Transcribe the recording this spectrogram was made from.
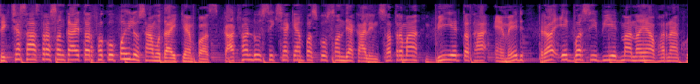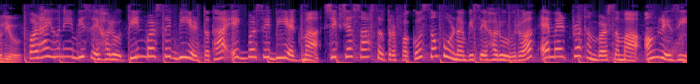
शिक्षा शास्त्र संकायतर्फको पहिलो सामुदायिक क्याम्पस काठमाडौँ शिक्षा क्याम्पसको सन्ध्याकालीन सत्रमा बीएड तथा एमएड र एक वर्षे बीएडमा नयाँ भर्ना खुल्यो। पढाइ हुने विषयहरू तीन वर्षे बीएड तथा एक वर्षे बीएडमा शिक्षा शास्त्र तर्फको सम्पूर्ण विषयहरू र एमएड प्रथम वर्षमा अंग्रेजी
